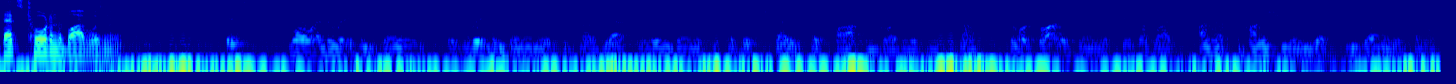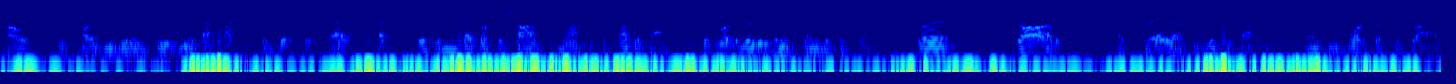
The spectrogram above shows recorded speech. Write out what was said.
That's taught in the Bible, isn't it? It's well, and the reason being, the reason being is because yes, the reason being is because we've strayed so far from God's original design. What God is doing is He's not like I'm going to punish you and you get you burn in eternal hell because you didn't choose me. That's like sadistic, right? That's freaking that's off the charts, narcissist, psychopath. This is what the religion is painting the picture of. Whereas God has created us in His design, and He wants us to thrive.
